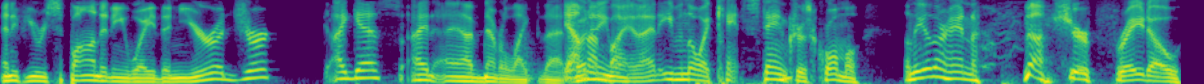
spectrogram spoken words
And if you respond anyway, then you're a jerk. I guess I, I've never liked that. Yeah, but I'm not anyway, buying that, even though I can't stand Chris Cuomo. On the other hand, I'm not sure Fredo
